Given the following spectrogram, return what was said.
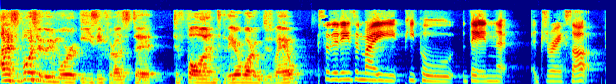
and I suppose it would be more easy for us to to fall into their world as well So the reason why people then dress up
